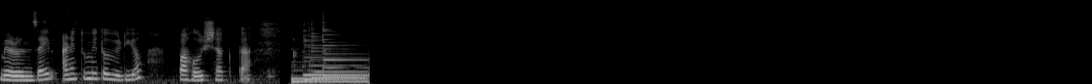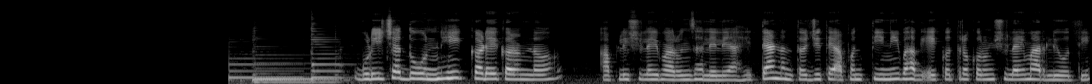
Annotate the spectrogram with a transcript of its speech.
मिळून जाईल आणि तुम्ही तो व्हिडिओ पाहू शकता. गुढीच्या दोन्हीकडे करणं आपली शिलाई मारून झालेली आहे. त्यानंतर जिथे आपण तिन्ही भाग एकत्र करून शिलाई मारली होती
